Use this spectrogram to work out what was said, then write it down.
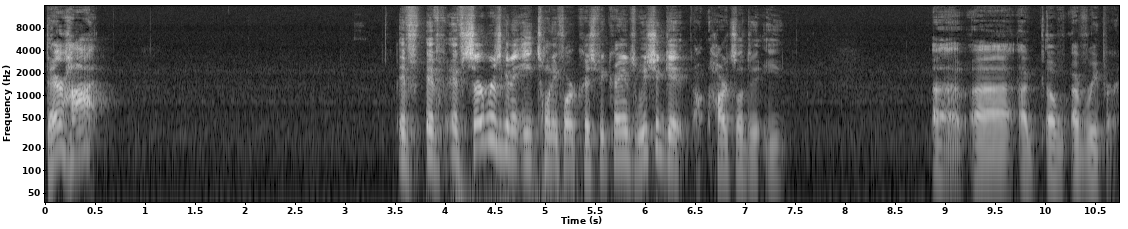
They're hot. If if if Surber's going to eat 24 Krispy Kremes, we should get Hartzell to eat uh, uh, a, a, a Reaper.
